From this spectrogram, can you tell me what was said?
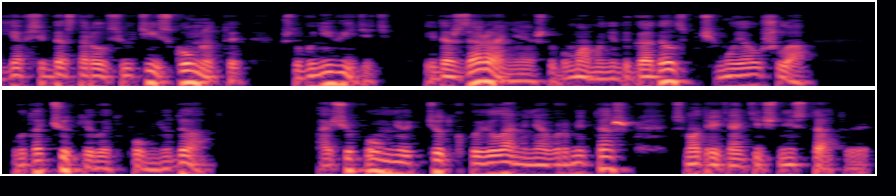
я всегда старался уйти из комнаты, чтобы не видеть, и даже заранее, чтобы мама не догадалась, почему я ушла. Вот отчетливо это помню, да. А еще помню, тетка повела меня в Эрмитаж смотреть античные статуи.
